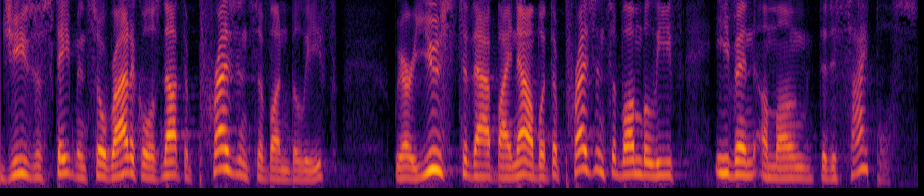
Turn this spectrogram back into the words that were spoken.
Jesus' statement so radical is not the presence of unbelief. We are used to that by now, but the presence of unbelief even among the disciples,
